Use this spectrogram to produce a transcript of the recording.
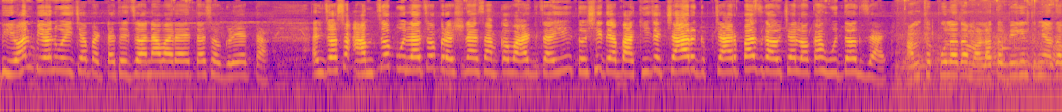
भियोन भियोन वयचें पडटा थंय जनावरां येता सगळें येता. आनी जसो आमचो पुलाचो प्रश्न आसा आमकां वाट जायी तशी त्या बाकीच्या चार चार पांच गांवच्या लोकांक उदक जाय. आमचो पूल आतां म्हणला तो बेगीन तुमी आतां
